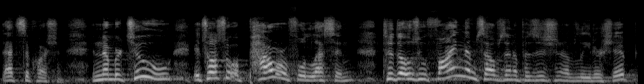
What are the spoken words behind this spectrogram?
That's the question. And number two, it's also a powerful lesson to those who find themselves in a position of leadership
